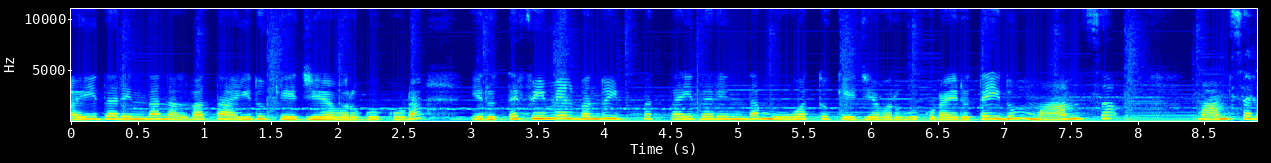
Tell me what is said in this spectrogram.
ಐದರಿಂದ ನಲವತ್ತ ಐದು ಕೆ ಜಿಯವರೆಗೂ ಕೂಡ ಇರುತ್ತೆ. ಫೀಮೇಲ್ ಬಂದು ಇಪ್ಪತ್ತೈದರಿಂದ ಮೂವತ್ತು ಕೆ ಜಿಯವರೆಗೂ ಕೂಡ ಇರುತ್ತೆ. ಇದು ಮಾಂಸ ಮಾಂಸದ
